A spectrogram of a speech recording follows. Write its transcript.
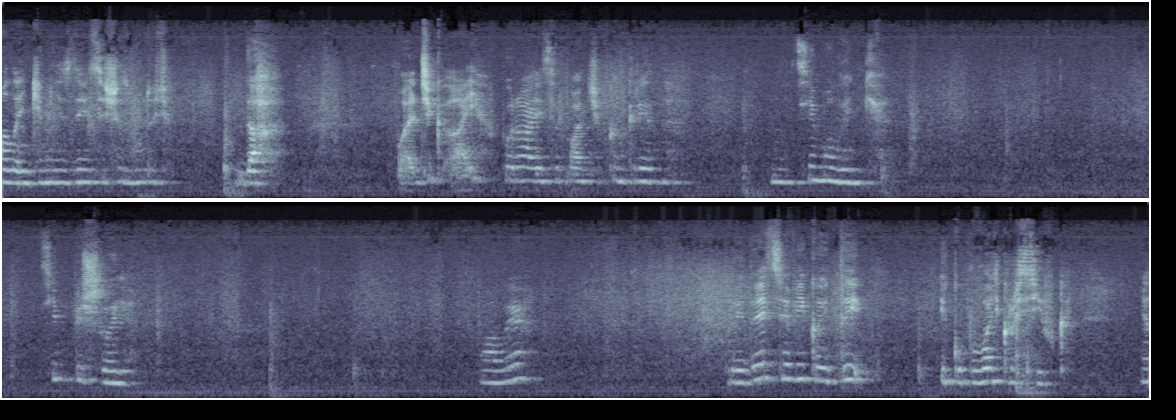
Маленькі, мені здається, зараз будуть. Да. Пальчик, ай, порається пальчик конкретно. Ні, ці маленькі. Ці пішли. Але прийдеться Віка йти і купувати кросівки. Я,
